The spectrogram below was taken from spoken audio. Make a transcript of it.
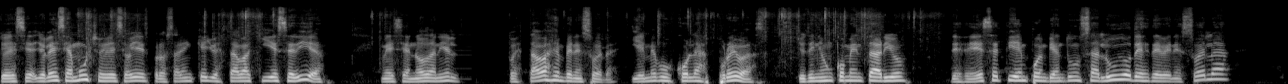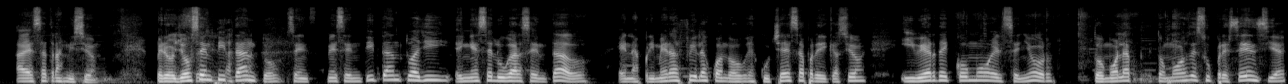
yo, decía, yo le decía mucho, yo decía, oye, pero ¿saben qué? Yo estaba aquí ese día. Me decía, no, Daniel, tú estabas en Venezuela. Y él me buscó las pruebas. Yo tenía un comentario desde ese tiempo enviando un saludo desde Venezuela a esa transmisión. Pero yo sentí tanto, sen- me sentí tanto allí, en ese lugar sentado, en las primeras filas cuando escuché esa predicación y ver de cómo el Señor tomó, la, tomó de su presencia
